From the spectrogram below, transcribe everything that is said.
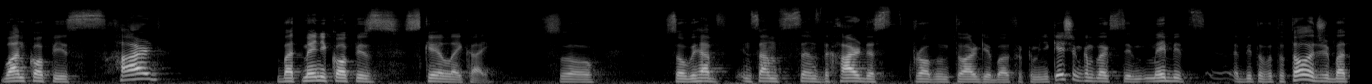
one copy is hard, but many copies scale like i. So, so we have, in some sense, the hardest problem to argue about for communication complexity. Maybe it's a bit of a tautology, but,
